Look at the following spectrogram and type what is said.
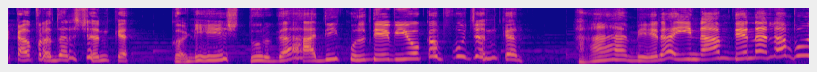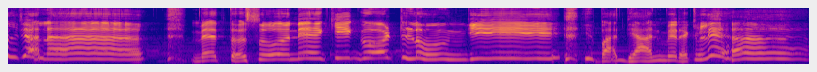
का प्रदर्शन कर, गणेश, दुर्गा आदि कुल देवियों का पूजन कर। हाँ मेरा इनाम देना ना भूल जाना। मैं तो सोने की गोट लूँगी। ये बात ध्यान में रख ले हाँ।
